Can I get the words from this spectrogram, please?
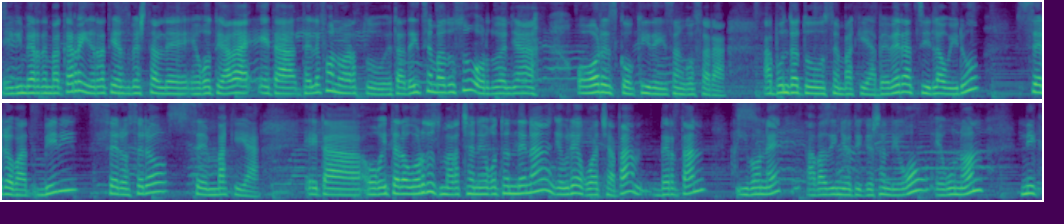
egin behar den bakarra irratiaz bestalde egotea da, eta telefono hartu, eta deitzen baduzu, orduan ja ohorezko kide izango zara. Apuntatu zenbakia, beberatzi lau iru, 0 bat bibi, 00 zenbakia. Eta hogeita lau orduz martxan egoten dena, geure WhatsAppa. Bertan, Ibonek, abadinotik esan digu, egunon, nik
